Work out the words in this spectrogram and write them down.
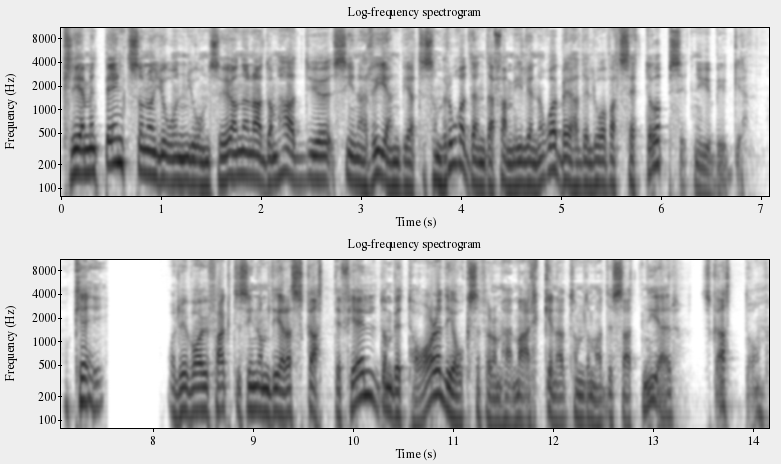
Clement Bengtsson och Jon Jonssönerna de hade ju sina renbetesområden där familjen Åberg hade lovat sätta upp sitt nybygge. Okej. Och det var ju faktiskt inom deras skattefjäll de betalade också för de här markerna som de hade satt ner skatt om.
